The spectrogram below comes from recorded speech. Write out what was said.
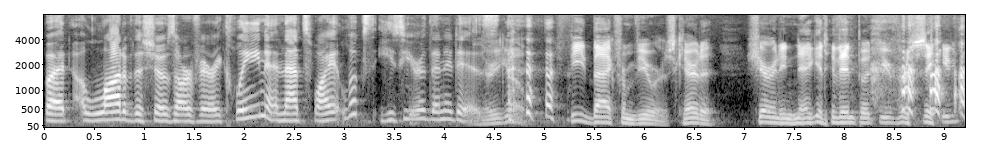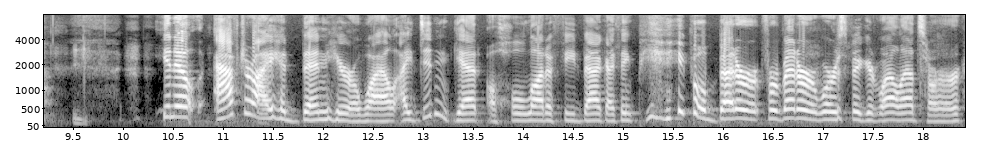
But a lot of the shows are very clean, and that's why it looks easier than it is. There you go. Feedback from viewers. Care to share any negative input you've received? You know, after I had been here a while, I didn't get a whole lot of feedback. I think people, better for better or worse, figured, well, that's her.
